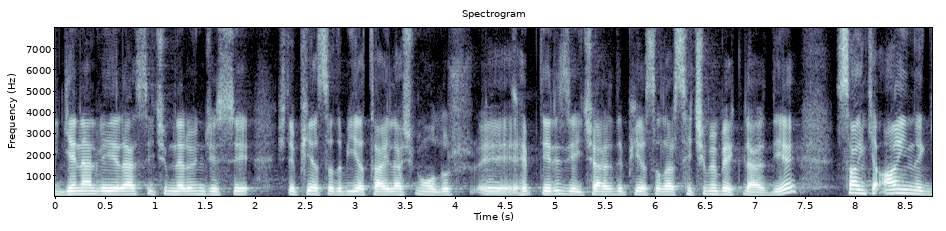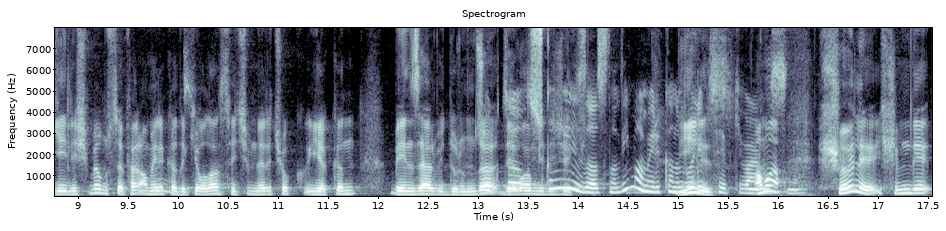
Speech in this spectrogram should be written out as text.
genel ve yerel seçimler öncesi işte piyasada bir yataylaşma olur. E, hep deriz ya içeride piyasalar seçimi bekler diye. Sanki aynı gelişme bu sefer Amerika'daki olan seçimlere çok yakın benzer bir durumda Çok da devam alışkın edecek. değiliz aslında değil mi Amerika'nın böyle bir tepki Ama vermesine? şöyle şimdi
